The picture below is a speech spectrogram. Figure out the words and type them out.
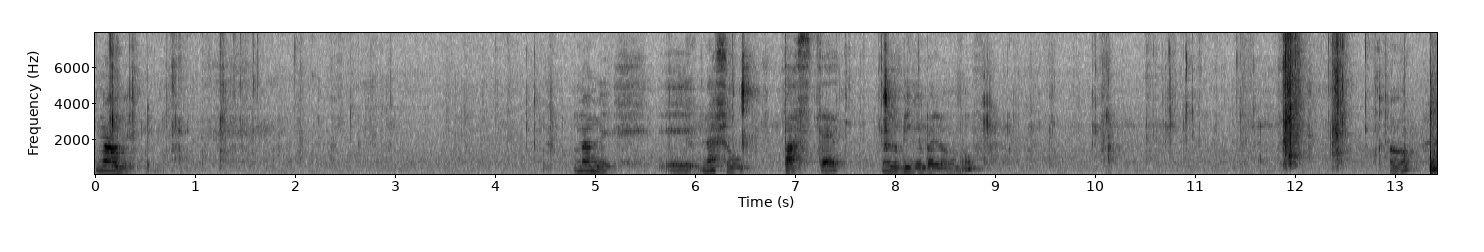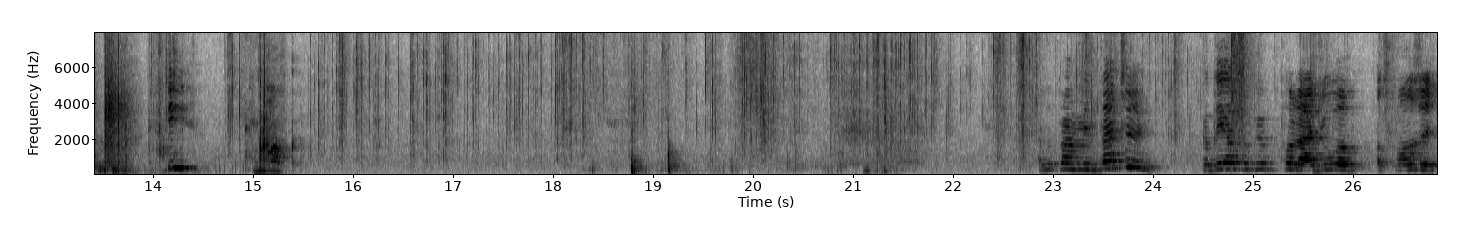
mamy mamy y, naszą pastę do robienia balonów. O. I dmuchawkę. Ale pamiętacie, kiedy ja sobie poradziłam otworzyć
